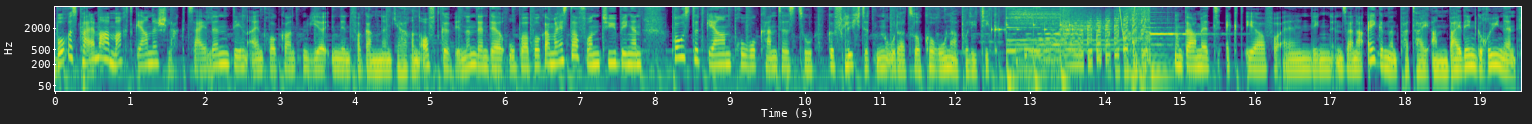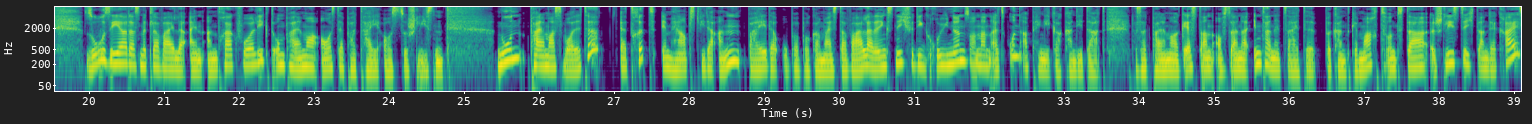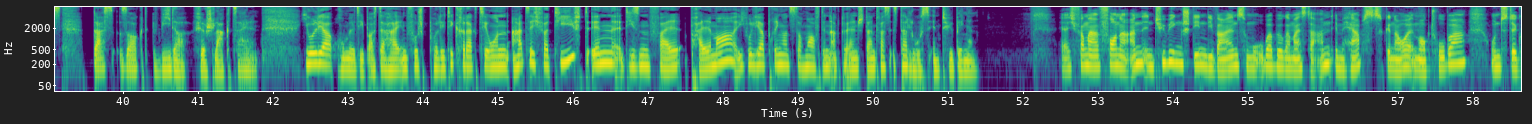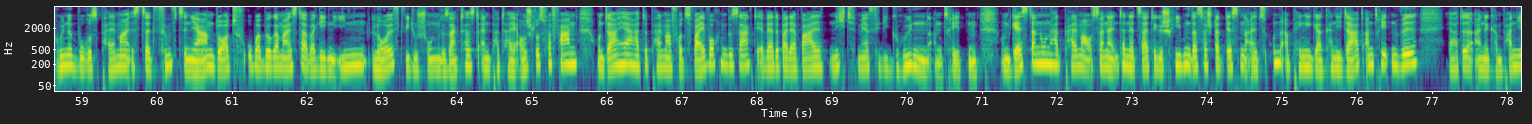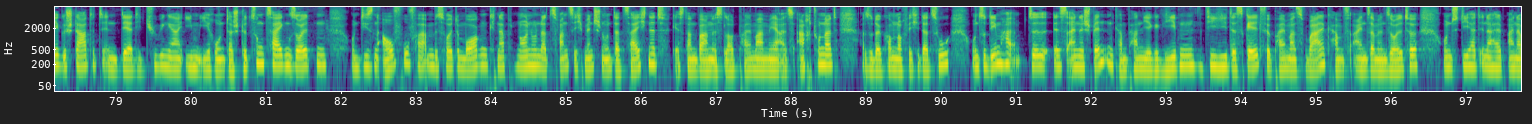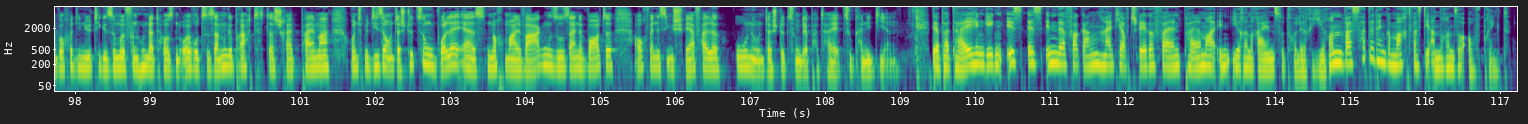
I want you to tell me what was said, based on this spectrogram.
Boris Palmer macht gerne Schlagzeilen. Den Eindruck konnten wir in den vergangenen Jahren oft gewinnen, denn der Oberbürgermeister von Tübingen postet gern Provokantes zu Geflüchteten oder zur Corona-Politik. Und damit eckt er vor allen Dingen in seiner eigenen Partei an, bei den Grünen. So sehr, dass mittlerweile ein Antrag vorliegt, um Palmer aus der Partei auszuschließen. Nun, Palmers wollte, er tritt im Herbst wieder an bei der Oberbürgermeisterwahl, allerdings nicht für die Grünen, sondern als unabhängiger Kandidat. Das hat Palmer gestern auf seiner Internetseite bekannt gemacht und da schließt sich dann der Kreis. Das sorgt wieder für Schlagzeilen. Julia Hummelsieb aus der H-Info Politikredaktion hat sich vertieft in diesen Fall Palmer. Julia, bring uns doch mal auf den aktuellen Stand. Was ist da los in Tübingen? Ja, ich fange mal vorne an. In Tübingen stehen die Wahlen zum Oberbürgermeister an im Herbst, genauer im Oktober. Und der grüne Boris Palmer ist seit 15 Jahren dort Oberbürgermeister, aber gegen ihn läuft, wie du schon gesagt hast, ein Parteiausschlussverfahren. Und daher hatte Palmer vor zwei Wochen gesagt, er werde bei der Wahl nicht mehr für die Grünen antreten. Und gestern nun hat Palmer auf seiner Internetseite geschrieben, dass er stattdessen als unabhängiger Kandidat antreten will. Er hatte eine Kampagne gestartet, in der die Tübinger ihm ihre Unterstützung zeigen sollten. Und diesen Aufruf haben bis heute Morgen knapp 920 Menschen unterzeichnet. Gestern waren es laut Palma mehr als 800, also da kommen noch welche dazu. Und zudem hatte es eine Spendenkampagne gegeben, die das Geld für Palmas Wahlkampf einsammeln sollte. Und die hat innerhalb einer Woche die nötige Summe von 100.000 Euro zusammengebracht. Das schreibt Palma. Und mit dieser Unterstützung wolle er es nochmal wagen, so seine Worte, auch wenn es ihm schwerfalle, ohne Unterstützung der Partei zu kandidieren. Der Partei hingegen ist es in der Vergangenheit ja oft schwer gefallen, Palmer in ihren Reihen zu tolerieren. Was hat er denn gemacht, was die anderen so aufbringt?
